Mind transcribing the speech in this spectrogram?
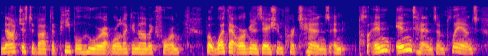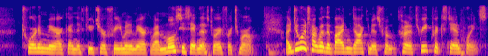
not just about the people who were at World Economic Forum, but what that organization portends and pl- intends and plans toward America and the future of freedom in America. But I'm mostly saving that story for tomorrow. I do want to talk about the Biden documents from kind of three quick standpoints,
